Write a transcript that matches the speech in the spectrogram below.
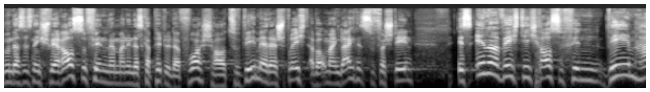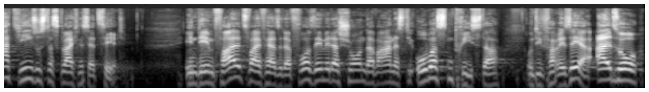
Nun, das ist nicht schwer herauszufinden, wenn man in das Kapitel davor schaut, zu wem er da spricht. Aber um ein Gleichnis zu verstehen, ist immer wichtig herauszufinden, wem hat Jesus das Gleichnis erzählt. In dem Fall, zwei Verse davor sehen wir das schon, da waren es die obersten Priester und die Pharisäer. Also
